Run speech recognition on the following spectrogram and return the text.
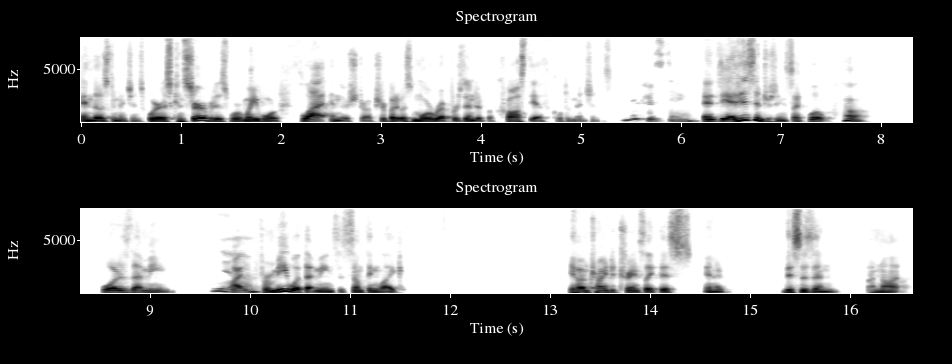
in those dimensions whereas conservatives were way more flat in their structure but it was more representative across the ethical dimensions Interesting. and yeah, it is interesting. It's like, well, huh, what does that mean? Yeah. I, for me, what that means is something like, if I'm trying to translate this in a, this is an, I'm not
